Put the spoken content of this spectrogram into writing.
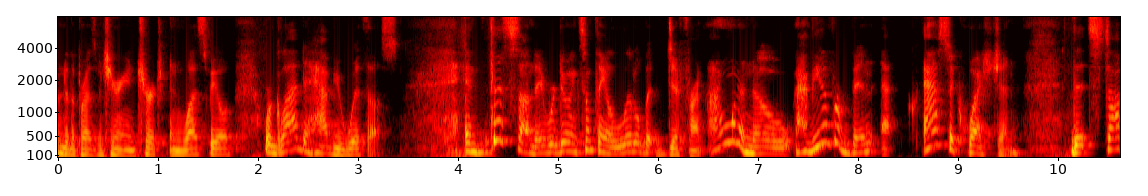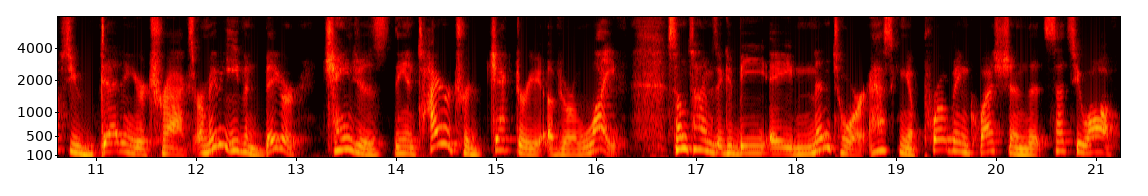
welcome to the Presbyterian Church in Westfield. We're glad to have you with us. And this Sunday, we're doing something a little bit different. I want to know have you ever been uh, asked a question that stops you dead in your tracks, or maybe even bigger, changes the entire trajectory of your life? Sometimes it could be a mentor asking a probing question that sets you off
